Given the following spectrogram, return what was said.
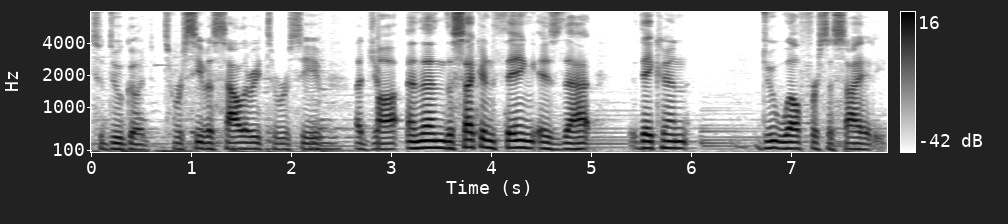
to do good, to receive a salary, to receive a job. and then the second thing is that they can do well for society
